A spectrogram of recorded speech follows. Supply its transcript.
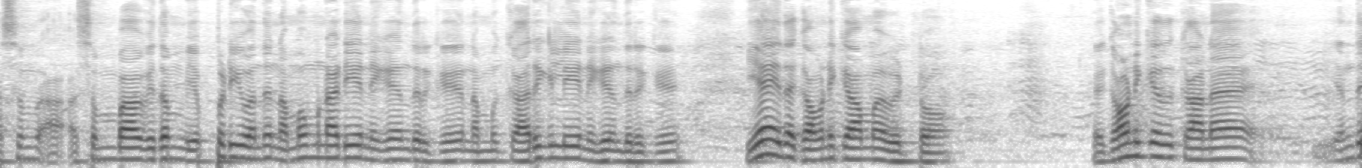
அசம் அசம்பாவிதம் எப்படி வந்து நம்ம முன்னாடியே நிகழ்ந்திருக்கு நமக்கு அருகிலேயே நிகழ்ந்திருக்கு? ஏன் இதை கவனிக்காமல் விட்டோம்? இதை கவனிக்கிறதுக்கான எந்த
